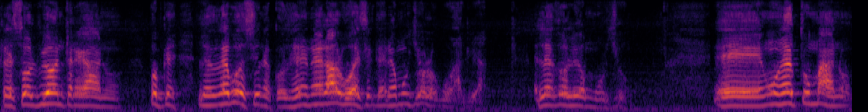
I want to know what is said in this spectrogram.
resolvió entregarnos. Porque le debo decir una cosa, el general Huese quería mucho a los guardias. Le dolió mucho. Eh, en un gesto humano,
